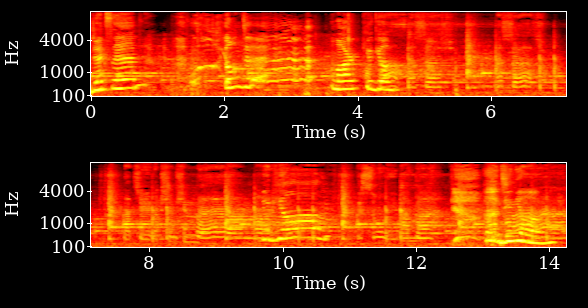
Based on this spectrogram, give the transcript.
Jackson. Youngjae. Mark Hyogyung. Hyogyung. Jinyoung.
